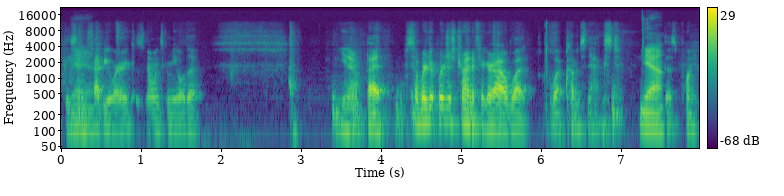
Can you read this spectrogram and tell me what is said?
at least Yeah, in yeah. February because no one's going to be able to, you know. But so we're we're just trying to figure out what what comes next Yeah. at this point.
